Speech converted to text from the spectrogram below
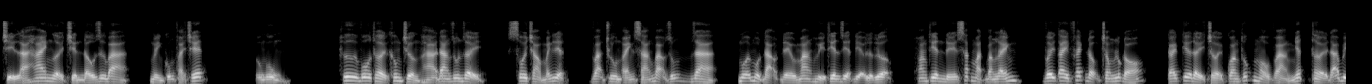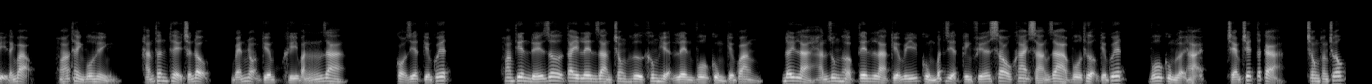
chỉ là hai người chiến đấu dư ba, mình cũng phải chết. Ùng ùng hư vô thời không trường hà đang run rẩy, sôi trào mãnh liệt, vạn chùm ánh sáng bạo dũng ra, mỗi một đạo đều mang hủy thiên diện địa lực lượng, hoang thiên đế sắc mặt băng lãnh, vây tay phách động trong lúc đó, cái kia đầy trời quang thúc màu vàng nhất thời đã bị đánh bạo, hóa thành vô hình, hắn thân thể chấn động, bén nhọn kiếm khí bắn ra. Cọ diệt kiếm quyết. Hoang thiên đế giơ tay lên gian trong hư không hiện lên vô cùng kiếm quang, đây là hắn dung hợp tên là kiếm ý cùng bất diệt kinh phía sau khai sáng ra vô thượng kiếm quyết, vô cùng lợi hại, chém chết tất cả, trong thoáng chốc,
